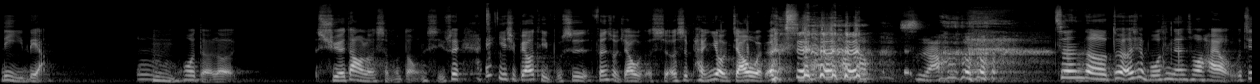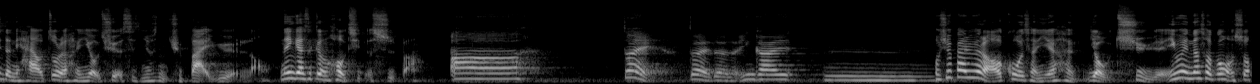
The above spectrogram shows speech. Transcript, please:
力量，嗯，获得了学到了什么东西，所以哎，也许标题不是分手教我的事，而是朋友教我的事，是啊，真的对，而且博士那时候还有，我记得你还有做了很有趣的事情，就是你去拜月老，那应该是更后期的事吧？啊、对对对对，应该，嗯，我觉得拜月老的过程也很有趣耶，因为那时候跟我说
